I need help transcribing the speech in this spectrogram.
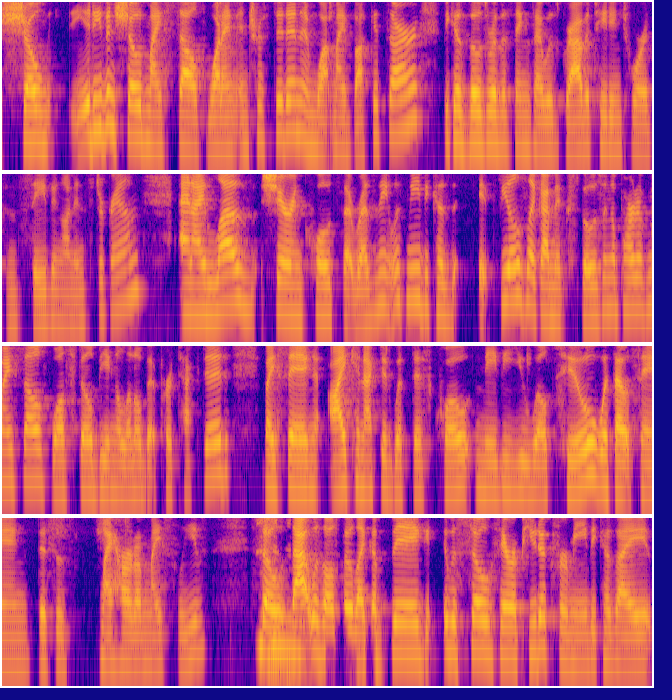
show it even showed myself what I'm interested in and what my buckets are because those were the things I was gravitating towards and saving on Instagram. And I love sharing quotes that resonate with me because it feels like I'm exposing a part of myself while still being a little bit protected by saying, I connected with this quote, maybe you will too, without saying, this is my heart on my sleeve. So mm-hmm. that was also like a big, it was so therapeutic for me because I,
